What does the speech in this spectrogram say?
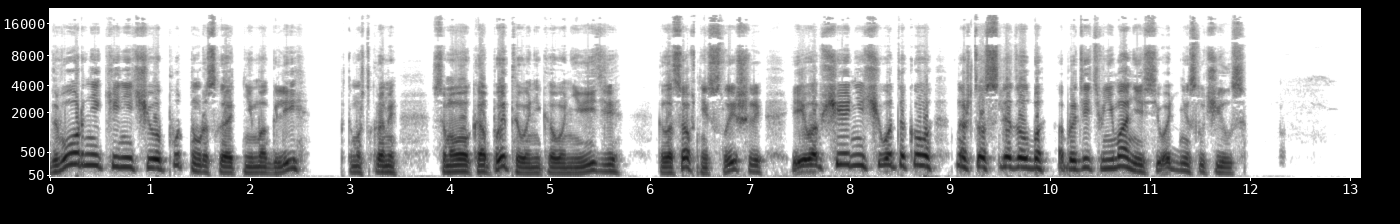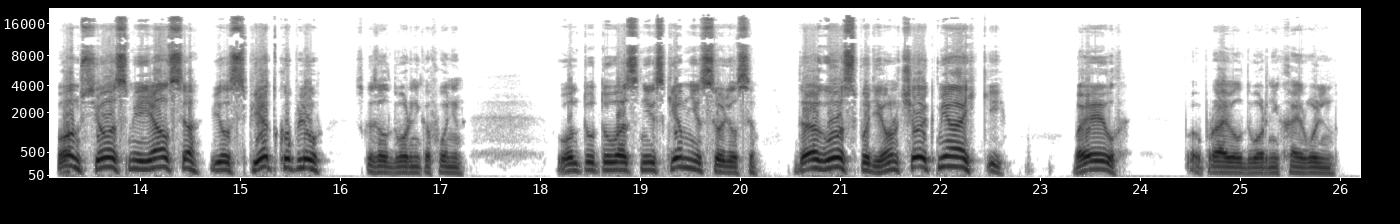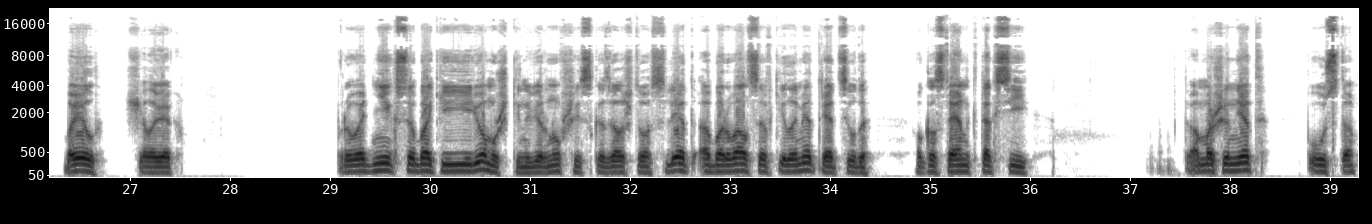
Дворники ничего путного рассказать не могли, потому что кроме самого Копытова никого не видели, голосов не слышали, и вообще ничего такого, на что следовало бы обратить внимание, сегодня не случилось. — Он все смеялся, велосипед куплю, — сказал дворник Афонин. — Он тут у вас ни с кем не ссорился. — Да, господи, он человек мягкий. — Был, — поправил дворник Хайрулин, — был человек. Проводник собаки Еремушкина, вернувшись, сказал, что след оборвался в километре отсюда, около стоянки такси. Там машин нет, пусто.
